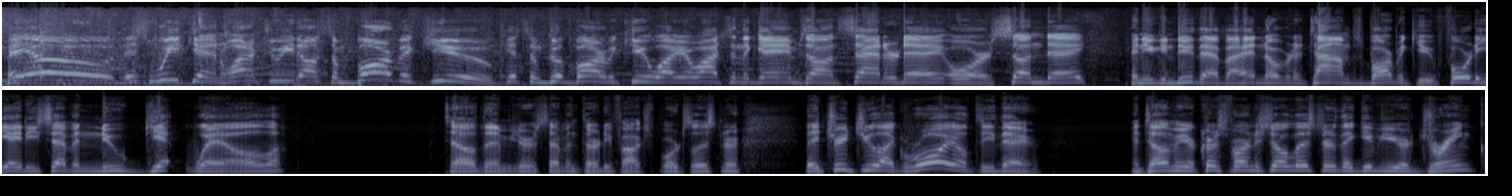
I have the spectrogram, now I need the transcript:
Hey, yo, this weekend, why don't you eat on some barbecue? Get some good barbecue while you're watching the games on Saturday or Sunday. And you can do that by heading over to Tom's Barbecue, 4087 New Getwell. Tell them you're a 730 Fox Sports listener. They treat you like royalty there. And tell them you're a Chris Vernon Show listener. They give you your drink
